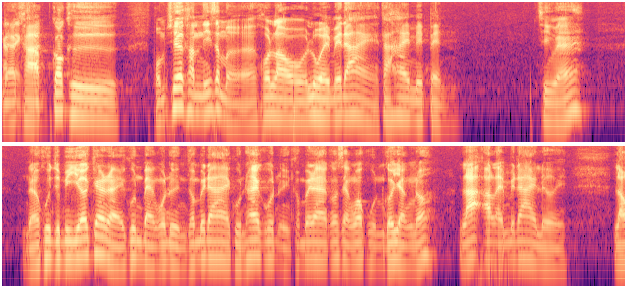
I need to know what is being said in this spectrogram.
การแบ่งปัน นะครับ ก็คือผมเชื่อคำนี้เสมอ คนเรารวยไม่ได้ ถ้าให้ไม่เป็น จริงไหม นะคุณจะมีเยอะแค่ไหน คุณแบ่งคนอื่นเขาไม่ได้ คุณให้คนอื่นเขาไม่ได้ ก็แสดงว่าคุณก็ยังเนาะละอะไรไม่ได้เลย เรา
